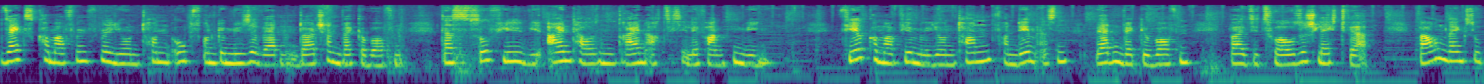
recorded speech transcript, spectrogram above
6,5 Millionen Tonnen Obst und Gemüse werden in Deutschland weggeworfen. Das ist so viel wie 1083 Elefanten wiegen. 4,4 Millionen Tonnen von dem Essen werden weggeworfen, weil sie zu Hause schlecht werden. Warum denkst du,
